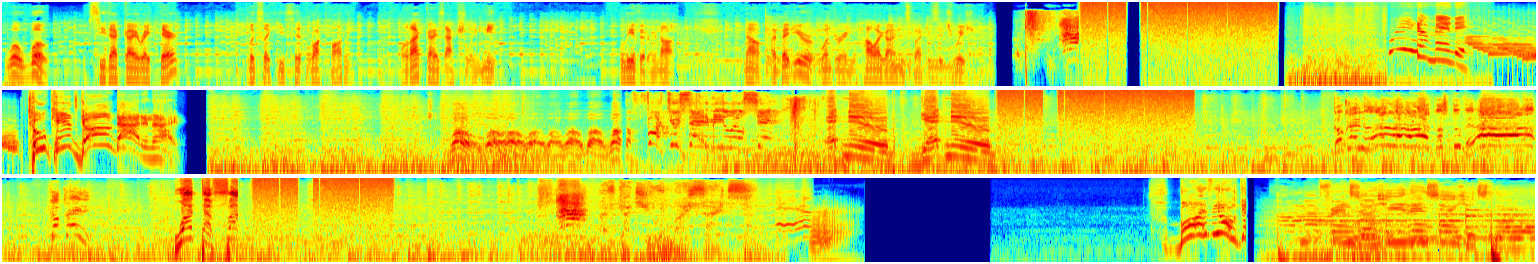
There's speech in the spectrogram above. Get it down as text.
Whoa, whoa. See that guy right there? Looks like he's hit rock bottom. Well, that guy's actually me. Believe it or not. Now, I bet you're wondering how I got in this wacky situation. Wait a minute. Two kids gone die tonight! Whoa, whoa, whoa, whoa, whoa, whoa, whoa, whoa. The fuck you say to me, you little shit? Get noob. Get noob. Go crazy. Ah, go stupid. Ah, go crazy. What the fuck? Ah! I've got you in my sights. Boy, if you don't get. All my friends are heathens, take it slow.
